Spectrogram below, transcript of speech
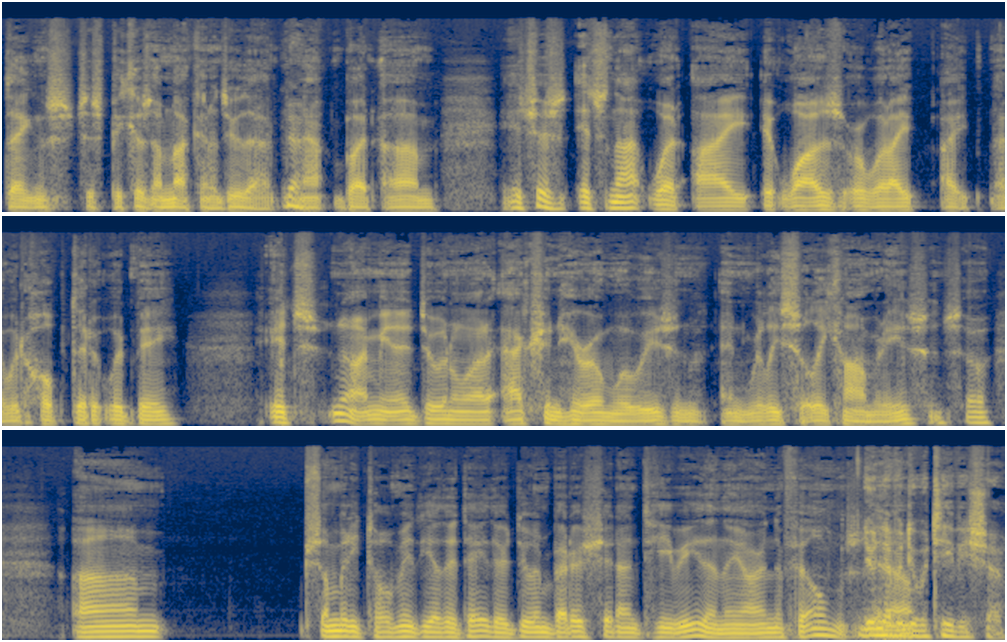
things just because I'm not going to do that. Yeah. Now, but um, it's just it's not what I it was or what I, I I would hope that it would be. It's no, I mean they're doing a lot of action hero movies and and really silly comedies, and so somebody told me the other day they're doing better shit on TV than they are in the films. You never know? do a TV show.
